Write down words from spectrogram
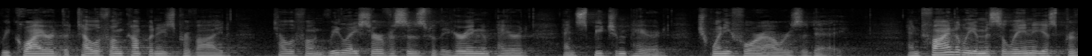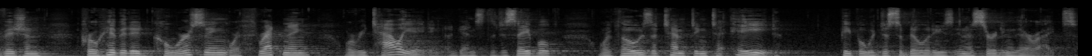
required that telephone companies provide telephone relay services for the hearing impaired and speech impaired 24 hours a day. And finally, a miscellaneous provision prohibited coercing or threatening or retaliating against the disabled or those attempting to aid people with disabilities in asserting their rights.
